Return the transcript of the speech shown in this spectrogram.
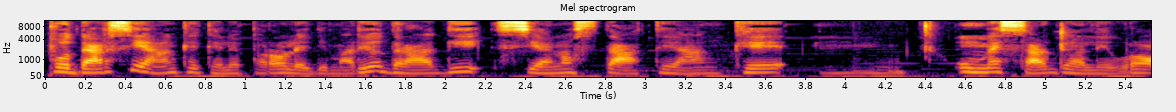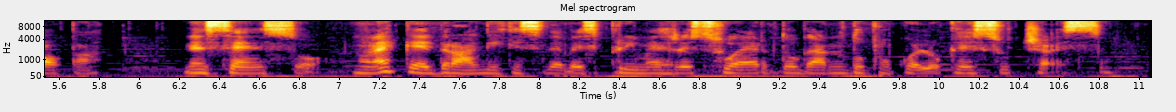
Può darsi anche che le parole di Mario Draghi siano state anche um, un messaggio all'Europa, nel senso non è che è Draghi che si deve esprimere su Erdogan dopo quello che è successo.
